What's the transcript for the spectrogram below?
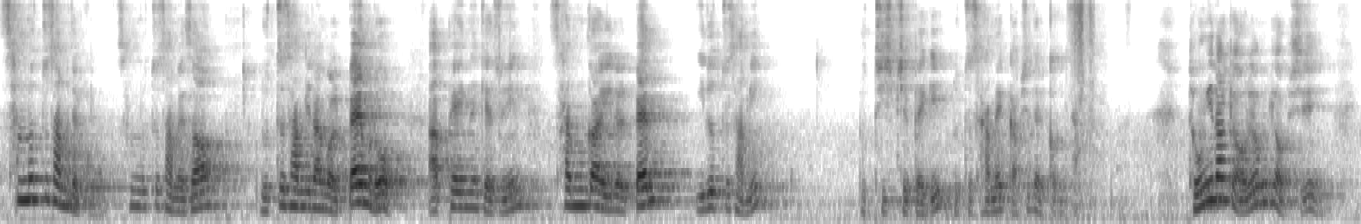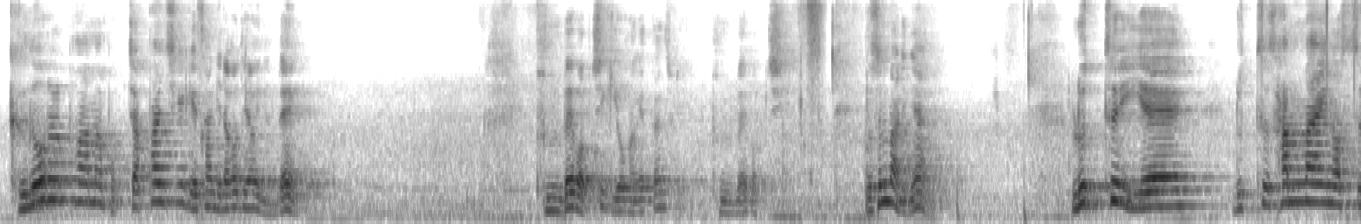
3루트 3이 될 거고 3루트 3에서 루트 3이란 걸 빼므로 앞에 있는 개수인 3과 2를 뺀 2루트 3이 루트 27 빼기 루트 3의 값이 될 겁니다. 동일하게 어려운 게 없이 근호를 포함한 복잡한 식의 계산이라고 되어 있는데 분배 법칙 이용하겠다는 소리예요. 분배 법칙. 무슨 말이냐? 루트 2에 루트 3 마이너스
